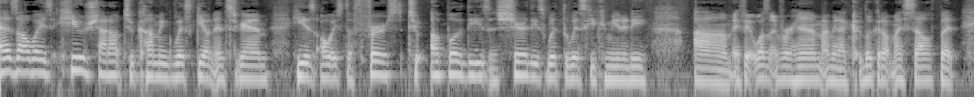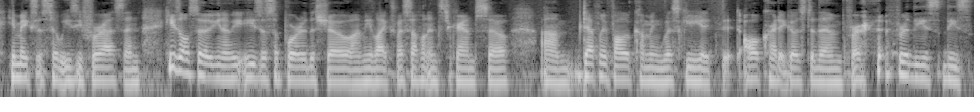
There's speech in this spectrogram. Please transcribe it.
As always, huge shout out to Coming Whiskey on Instagram. He is always the first to upload these and share these with the whiskey community. Um, if it wasn't for him, I mean, I could look it up myself, but he makes it so easy for us. And he's also, you know, he, he's a supporter of the show. Um, he likes my stuff on Instagram, so um, definitely follow Coming Whiskey. All credit goes to them for for these these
